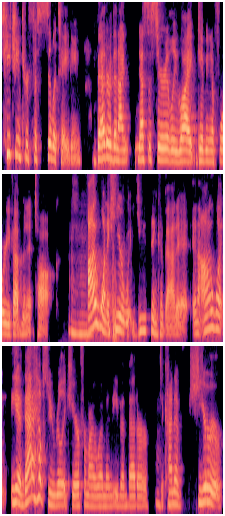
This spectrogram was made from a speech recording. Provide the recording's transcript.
teaching through facilitating better than I necessarily like giving a 45 minute talk. Mm-hmm. I want to hear what you think about it. And I want, yeah, that helps me really care for my women even better mm-hmm. to kind of hear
